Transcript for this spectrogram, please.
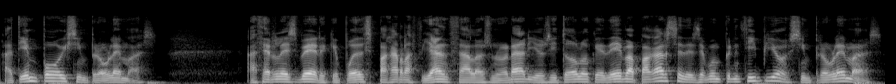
a tiempo y sin problemas. Hacerles ver que puedes pagar la fianza, los honorarios y todo lo que deba pagarse desde buen principio sin problemas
